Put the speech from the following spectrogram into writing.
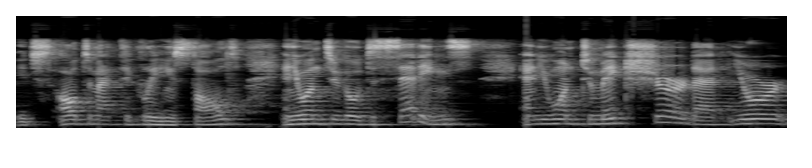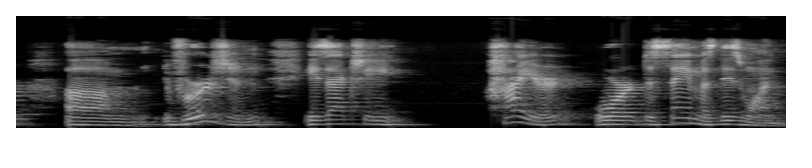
It's automatically installed, and you want to go to Settings, and you want to make sure that your um, version is actually higher or the same as this one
